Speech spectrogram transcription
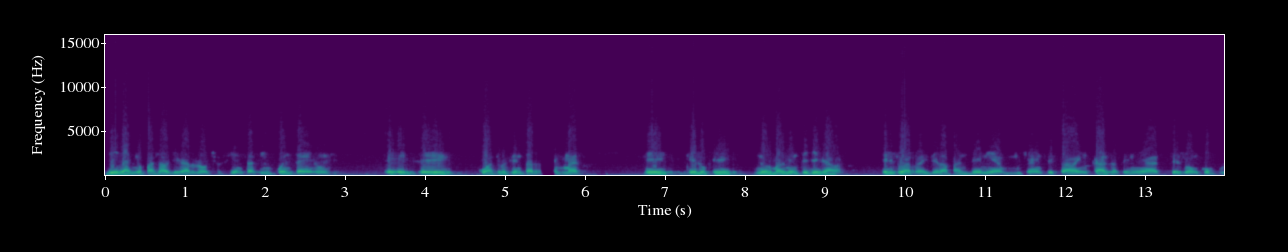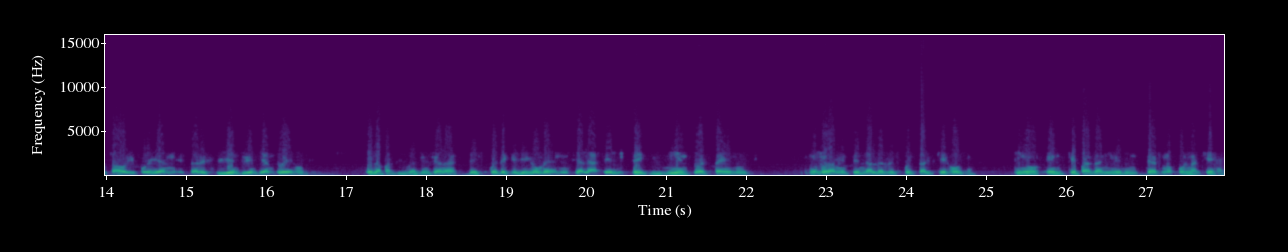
y el año pasado llegaron 850 denuncias, eh, 400 más eh, que lo que normalmente llegaban. Eso a raíz de la pandemia, mucha gente estaba en casa, tenía acceso a un computador y podían estar escribiendo y enviando denuncias. Entonces la participación ciudadana, después de que llega una denuncia, le hace el seguimiento a esta denuncia. No solamente en darle respuesta al quejoso, sino en qué pasa a nivel interno con la queja.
